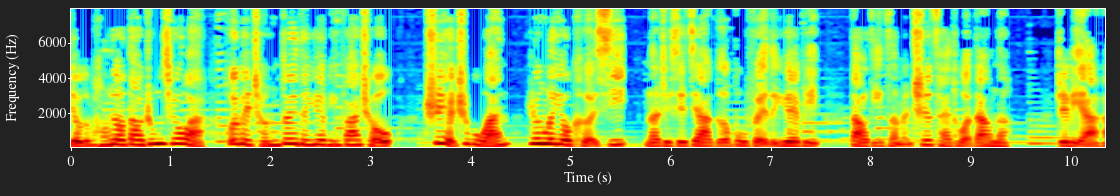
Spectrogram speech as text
有的朋友到中秋啊，会为成堆的月饼发愁，吃也吃不完，扔了又可惜。那这些价格不菲的月饼，到底怎么吃才妥当呢？这里啊，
